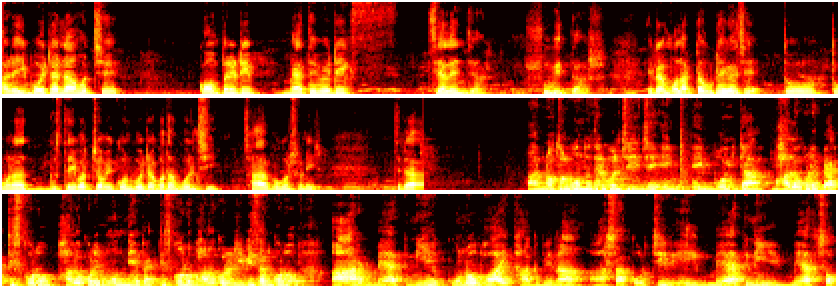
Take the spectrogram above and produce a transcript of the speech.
আর এই বইটার নাম হচ্ছে comparative mathematics challenger Subid Das. এটার মলারটা উঠে গেছে, তো তোমরা বুঝতেই পারছ আমি কোন বইটার কথা বলছি, ছায়া প্রকাশনীর যেটা আর নতুন বন্ধুদের বলছি যে এই এই বইটা ভালো করে প্র্যাকটিস করো, ভালো করে মন দিয়ে প্র্যাকটিস করো, ভালো করে রিভিশন করো, আর ম্যাথ নিয়ে কোনো ভয় থাকবে না। আশা করছি এই ম্যাথ নিয়ে ম্যাথ সব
